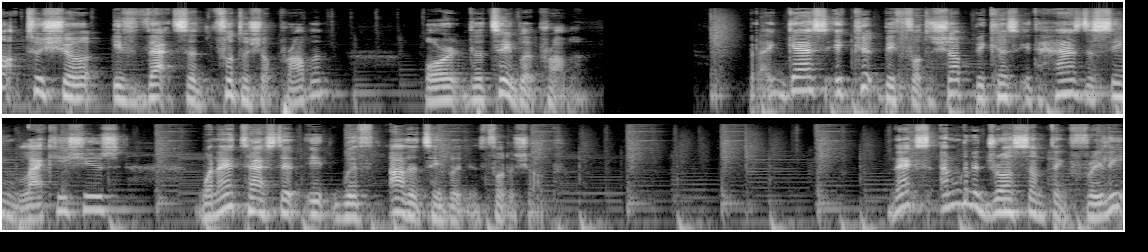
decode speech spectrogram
Not too sure if that's a Photoshop problem or the tablet problem. But I guess it could be Photoshop because it has the same lag issues when I tested it with other tablet in Photoshop. Next, I'm gonna draw something freely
